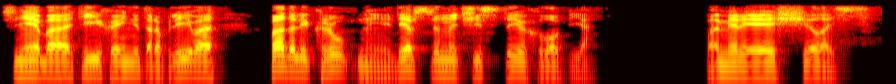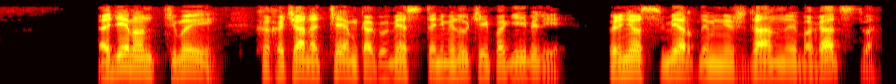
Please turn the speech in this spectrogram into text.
С неба тихо и неторопливо падали крупные, девственно чистые хлопья. Померещилось. А демон тьмы, хохоча над тем, как вместо неминучей погибели принес смертным нежданное богатство,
